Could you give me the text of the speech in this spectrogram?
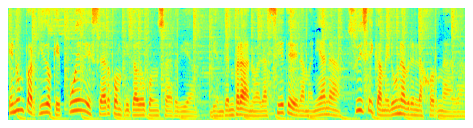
en un partido que puede ser complicado con Serbia. Bien temprano, a las 7 de la mañana, Suiza y Camerún abren la jornada.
